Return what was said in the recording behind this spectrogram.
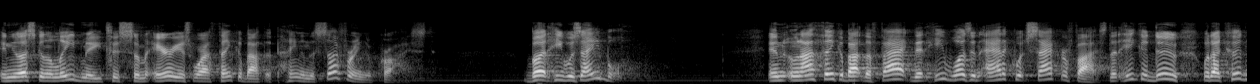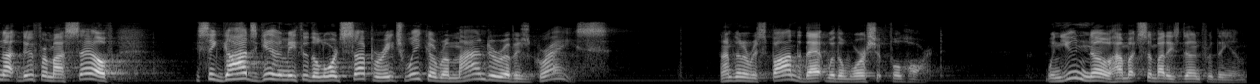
and that's going to lead me to some areas where I think about the pain and the suffering of Christ. But he was able. And when I think about the fact that he was an adequate sacrifice, that he could do what I could not do for myself, you see, God's given me through the Lord's Supper each week a reminder of his grace. And I'm going to respond to that with a worshipful heart. When you know how much somebody's done for them,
